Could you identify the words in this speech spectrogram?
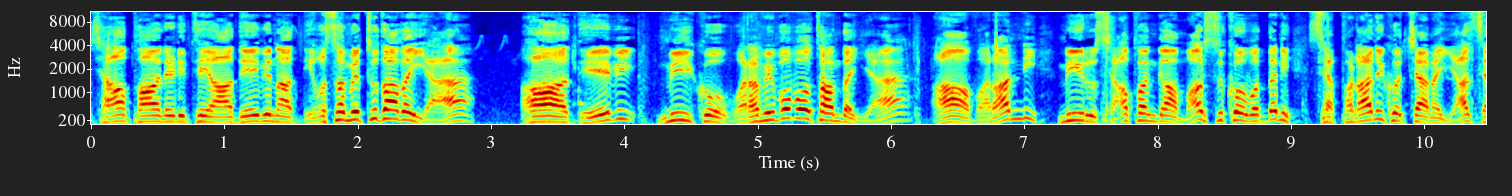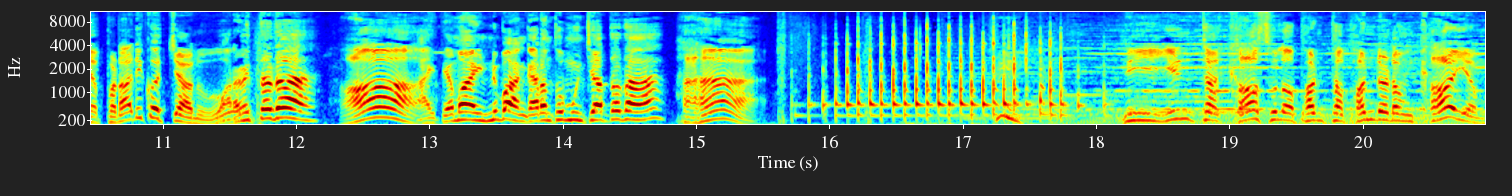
శాపాలెడితే ఆ దేవి నా దివసమెత్తుతాదయ్యా. ఆ దేవి మీకు వరమివ్వబోతాందయ్యా. ఆ వరాన్ని మీరు శాపంగా మార్చుకోవద్దని చెప్పడానికొచ్చానయ్యా చెప్పడానికొచ్చాను. వరమిత్తదా? ఆ. అయితే మా ఇంటిని బంగారంతో ముంచేద్దదా ఆహా. నీ ఇంట కాసుల పంట పండడం ఖాయం.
